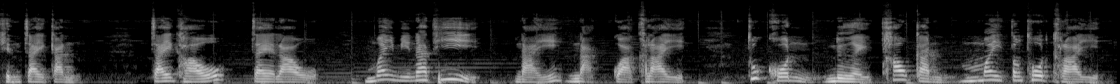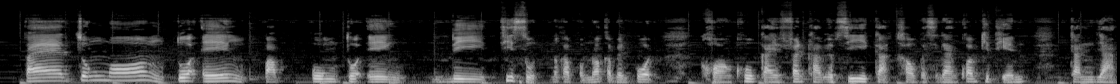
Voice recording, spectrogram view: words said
เห็นใจกัน ใจเขาใจเราไม่มีหน้าที่ไหนหนักกว่าใคร ทุกคนเหนื่อยเท่ากันไม่ต้องโทษใคร แต่จงมองตัวเองปรับปรุงตัวเอง ดีที่สุดนะครับผมเนอกกับเป็นโพสต์ของคู่ไก่แฟนคลับ FC กับเขาไปแสดงความคิดเห็นกันอย่าง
